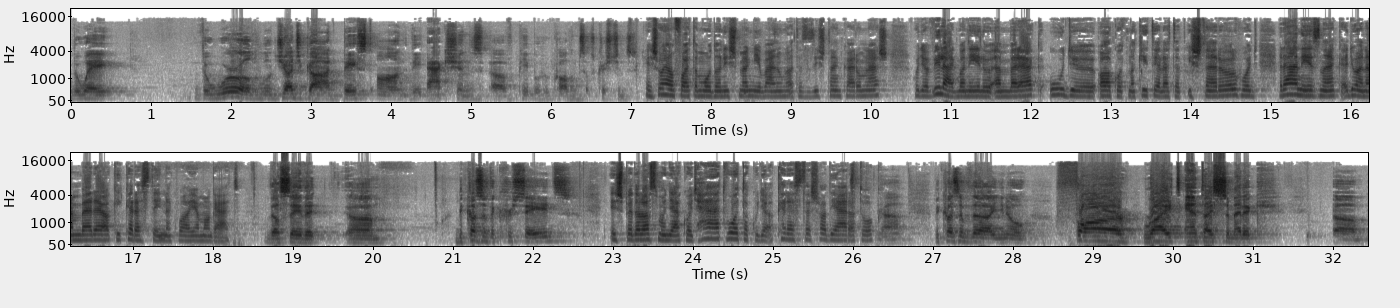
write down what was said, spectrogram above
the way the world will judge God based on the actions of people who call themselves Christians. És olyan fajta módon is megnyilvánulhat ez az Isten káromlás, hogy a világban élő emberek úgy alkotnak ítéletet Istenről, hogy ránéznek egy olyan emberre, aki kereszténynek vallja magát. They'll say that um, because of the Crusades, És például azt mondják, hogy hát voltak ugye a keresztes hadjáratok, yeah, because of the you know far right anti-Semitic, um,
